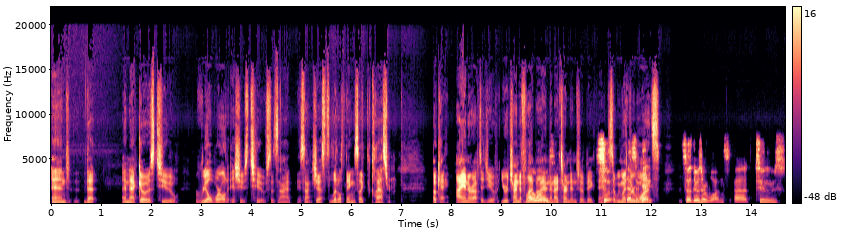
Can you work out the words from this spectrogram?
and that, and that goes to real world issues too. So it's not, it's not just little things like the classroom. Okay, I interrupted you. You were trying to fly no by, worries. and then I turned into a big thing. So, so we went through okay. ones. So those are ones. Uh, twos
